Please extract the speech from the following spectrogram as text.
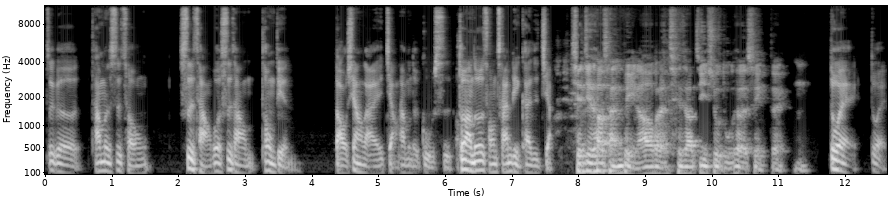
这个他们是从市场或市场痛点导向来讲他们的故事，通常都是从产品开始讲，先介绍产品，然后或者介绍技术独特性。对，嗯，对对。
